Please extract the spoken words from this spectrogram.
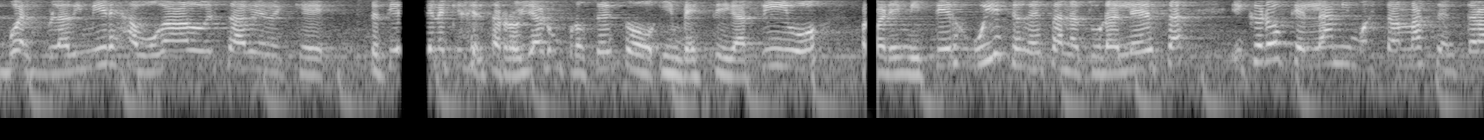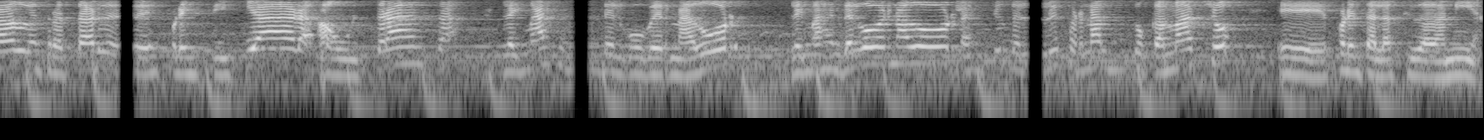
bueno, Vladimir es abogado, él sabe de que se tiene que desarrollar un proceso investigativo para emitir juicios de esa naturaleza y creo que el ánimo está más centrado en tratar de desprestigiar a ultranza la imagen del gobernador, la imagen del gobernador, la gestión de Luis Fernando Camacho eh, frente a la ciudadanía.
